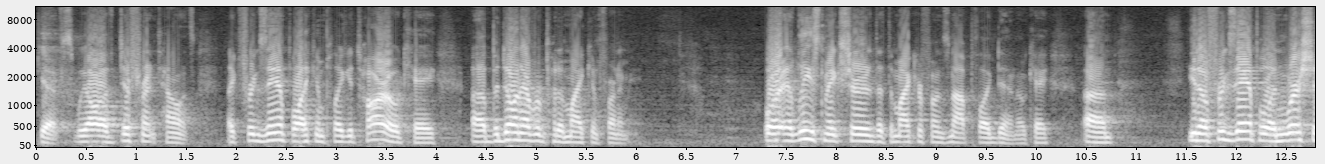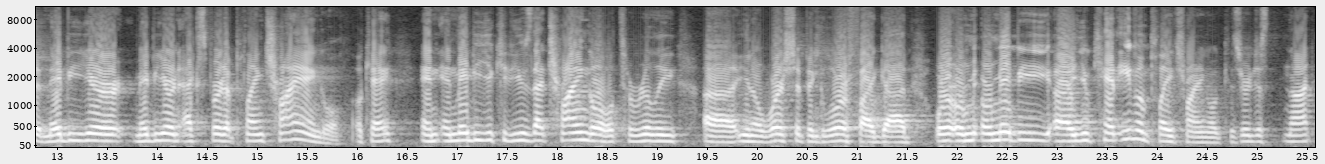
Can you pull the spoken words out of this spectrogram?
gifts, we all have different talents. Like, for example, I can play guitar okay, uh, but don't ever put a mic in front of me. Or at least make sure that the microphone's not plugged in, okay? Um, You know, for example, in worship, maybe you're, maybe you're an expert at playing triangle, okay? And, and maybe you could use that triangle to really, uh, you know, worship and glorify God. Or, or, or maybe uh, you can't even play triangle because you're just not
